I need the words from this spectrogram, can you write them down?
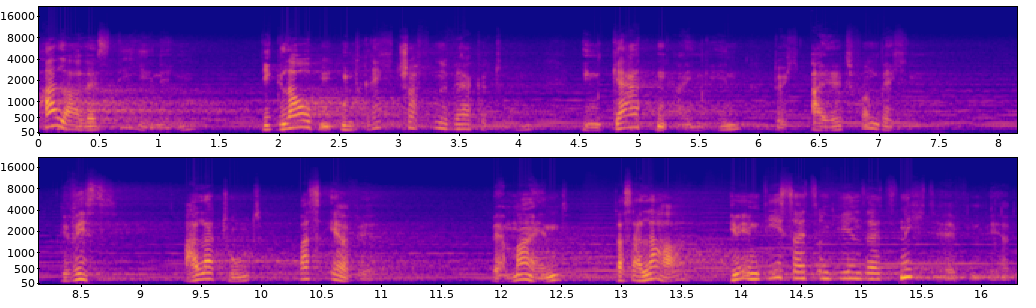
Allah lässt diejenigen, die glauben und rechtschaffene Werke tun, in Gärten eingehen, durcheilt von Bächen. Gewiss, Allah tut, was er will. Wer meint, dass Allah ihm im Diesseits und Jenseits nicht helfen werde,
